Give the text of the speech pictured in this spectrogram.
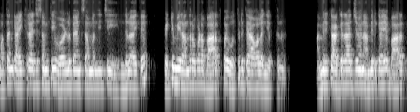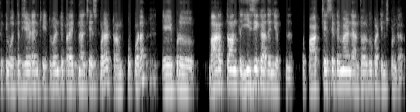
మొత్తానికి ఐక్యరాజ్య సమితి, వరల్డ్ బ్యాంక్ సంబంధించి ఇందులో అయితే పెట్టి మీరందరూ కూడా భారత్‌పై ఒత్తిడి తేవాలని చెప్తున్నారు. అమెరికా అగ్రరాజ్యమైన అమెరికాయే భారత్‌కి ఒత్తిడి చేయడానికి ఎటువంటి ప్రయత్నాలు చేసి కూడా ట్రంప్ కూడా ఇప్పుడు భారత్‌తో అంత ఈజీ కాదని చెప్తున్నారు. పాక్ చేసే డిమాండ్ ఎంతవరకు పట్టించుకుంటారు?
